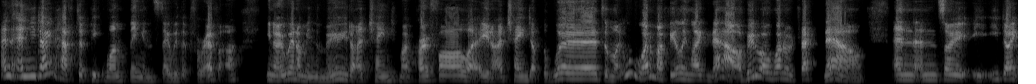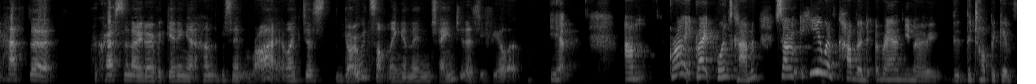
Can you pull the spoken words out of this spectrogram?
And and you don't have to pick one thing and stay with it forever. You know, when I'm in the mood, I change my profile. I, you know, I change up the words. I'm like, oh, what am I feeling like now? Who do I want to attract now? And and so you don't have to procrastinate over getting it 100% right. Like just go with something and then change it as you feel it. Yep. Um, great, great points, Carmen. So here we've covered around, you know, the, the topic of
